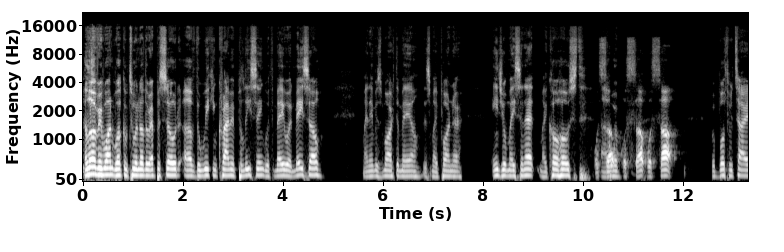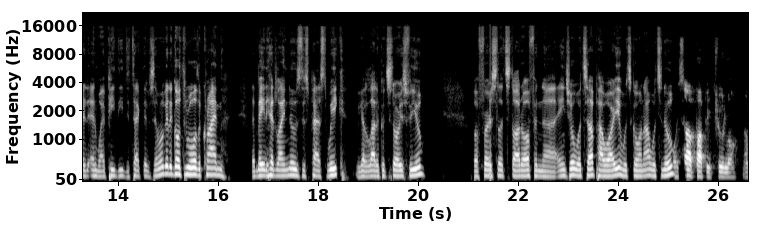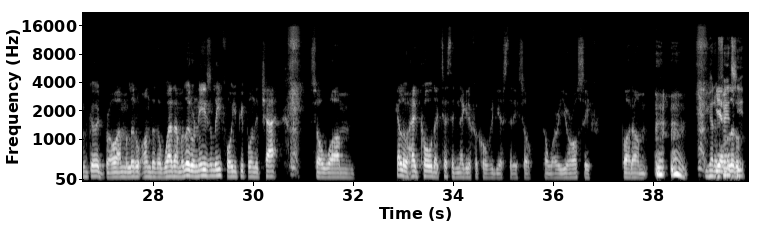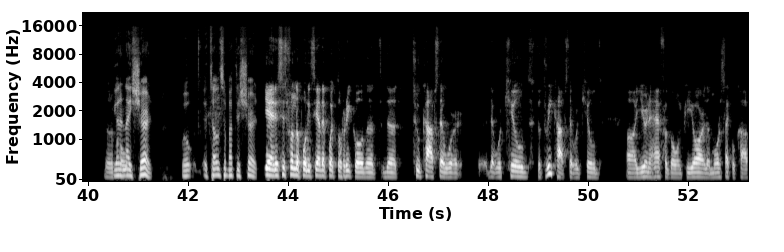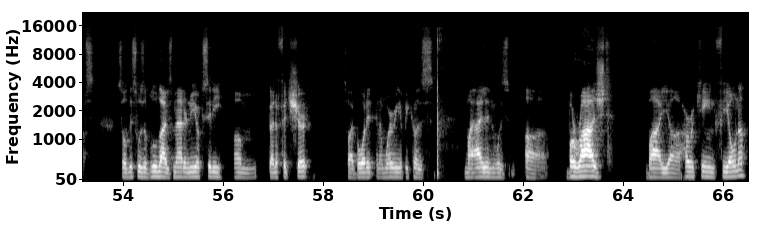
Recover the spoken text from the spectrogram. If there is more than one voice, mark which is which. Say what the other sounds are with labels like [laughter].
Speaker 1: Hello, everyone. Welcome to another episode of the Week in Crime and Policing with Mayo and Meso. My name is Mark DeMayo. This is my partner, Angel Masonette, my co-host.
Speaker 2: What's
Speaker 1: Uh,
Speaker 2: up? What's up? What's up?
Speaker 1: We're both retired NYPD detectives, and we're going to go through all the crime that made headline news this past week. We got a lot of good stories for you. But first, let's start off. And uh, Angel, what's up? How are you? What's going on? What's new?
Speaker 2: What's up, Puppy Chulo? I'm good, bro. I'm a little under the weather. I'm a little nasally for all you people in the chat. So, um, got a little head cold. I tested negative for COVID yesterday, so don't worry, you're all safe. But um, [clears throat]
Speaker 1: You got a
Speaker 2: yeah,
Speaker 1: fancy.
Speaker 2: little- little
Speaker 1: you got a nice shirt. Well, uh, tell us about this shirt.
Speaker 2: Yeah, this is from the Policía de Puerto Rico. The the two cops that were that were killed, the three cops that were killed a year and a half ago in PR, the motorcycle cops. So this was a Blue Lives Matter New York City um, benefit shirt. So I bought it and I'm wearing it because my island was uh, barraged by uh, Hurricane Fiona.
